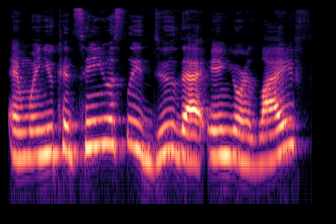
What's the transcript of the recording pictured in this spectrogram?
And when you continuously do that in your life,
